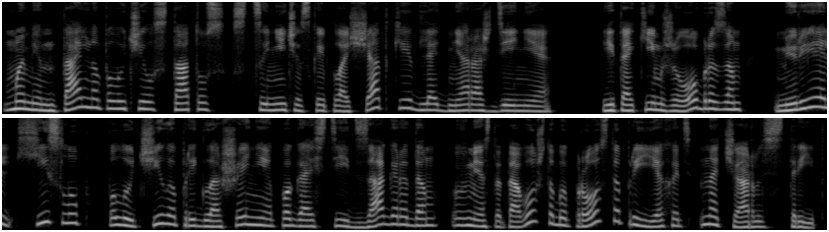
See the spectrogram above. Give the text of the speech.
моментально получил статус сценической площадки для дня рождения, и таким же образом Мюриэль Хислуп получила приглашение погостить за городом вместо того, чтобы просто приехать на Чарльз-стрит.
